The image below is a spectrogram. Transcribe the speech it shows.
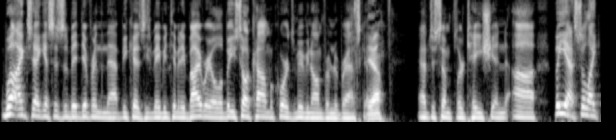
Well, actually, I guess this is a bit different than that because he's maybe intimidated by Raiola, but you saw Kyle McCord's moving on from Nebraska Yeah. After some flirtation. Uh, but yeah, so like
